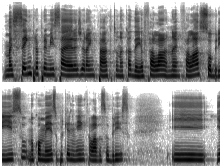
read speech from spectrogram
mas sempre a premissa era gerar impacto na cadeia, falar, né, falar sobre isso no começo, porque ninguém falava sobre isso. E, e,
